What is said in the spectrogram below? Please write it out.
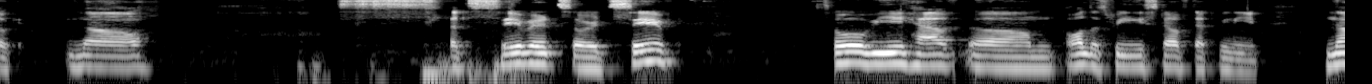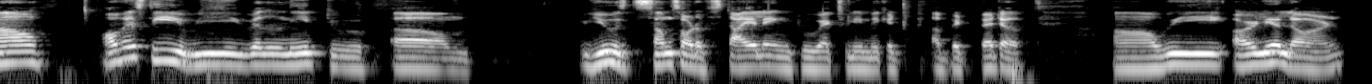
Okay. Now let's save it. So it's saved. So we have um, all the three stuff that we need. Now, obviously, we will need to um, use some sort of styling to actually make it a bit better. Uh, we earlier learned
